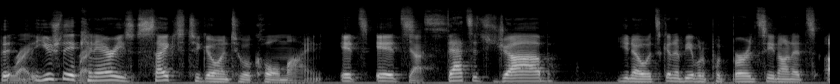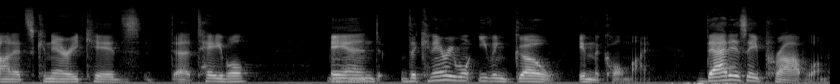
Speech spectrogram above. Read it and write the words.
the, Right, usually a right. canary's psyched to go into a coal mine. It's it's Yes. that's its job. You know, it's going to be able to put birdseed on its on its canary kid's uh, table, Mm-hmm. and the canary won't even go in the coal mine. That is a problem.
